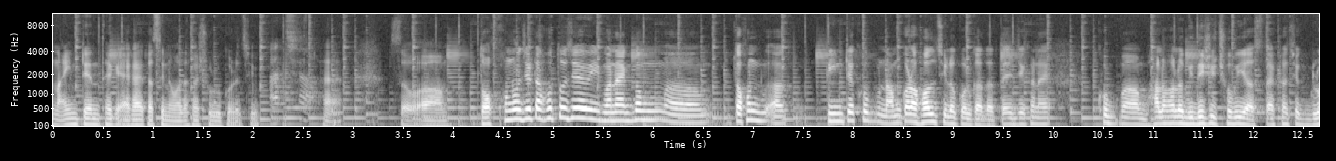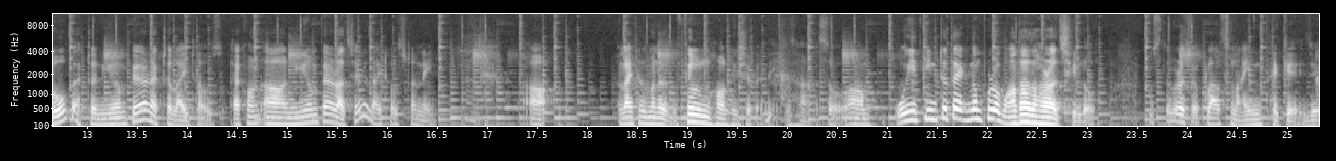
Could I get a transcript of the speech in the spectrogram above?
নাইন টেন থেকে একা একা সিনেমা দেখা শুরু করেছি। আচ্ছা। হ্যাঁ। সো তখনও যেটা হতো যে ওই মানে একদম তখন তিনটে খুব নামকরা হল ছিল কলকাতাতে যেখানে খুব ভালো ভালো বিদেশি ছবি আসতো। একটা হচ্ছে গ্লোব একটা নিউ এম্পায়ার একটা লাইট হাউস এখন নিউ এম্পায়ার আছে লাইট হাউসটা নেই। লাইট হাউস মানে ফিল্ম হল হিসেবে। হ্যাঁ সো ওই তিনটেতে একদম পুরো বাঁধা ধরা ছিল। বুঝতে পেরেছ? ক্লাস নাইন থেকে যে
